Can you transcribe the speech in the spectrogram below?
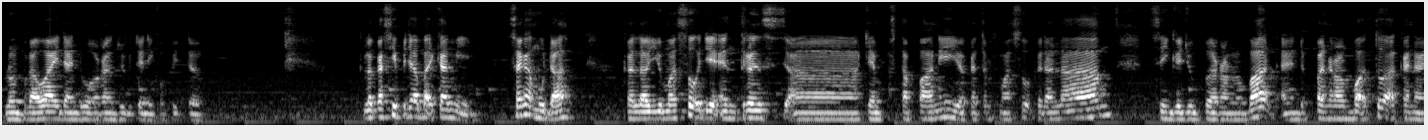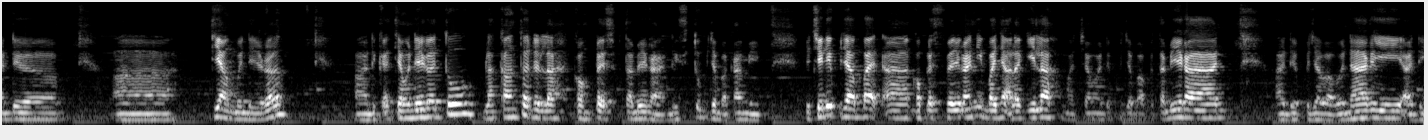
penolong pegawai dan 2 orang juruteknik komputer. Lokasi pejabat kami sangat mudah kalau you masuk di entrance uh, campus Tapa ni, you akan terus masuk ke dalam sehingga jumpa roundabout and depan roundabout tu akan ada uh, tiang bendera. Uh, dekat tiang bendera tu, belakang tu adalah kompleks pentadbiran. Di situ pejabat kami. Jadi pejabat uh, kompleks pentadbiran ni banyak lagi lah. Macam ada pejabat pentadbiran, ada pejabat benari, ada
